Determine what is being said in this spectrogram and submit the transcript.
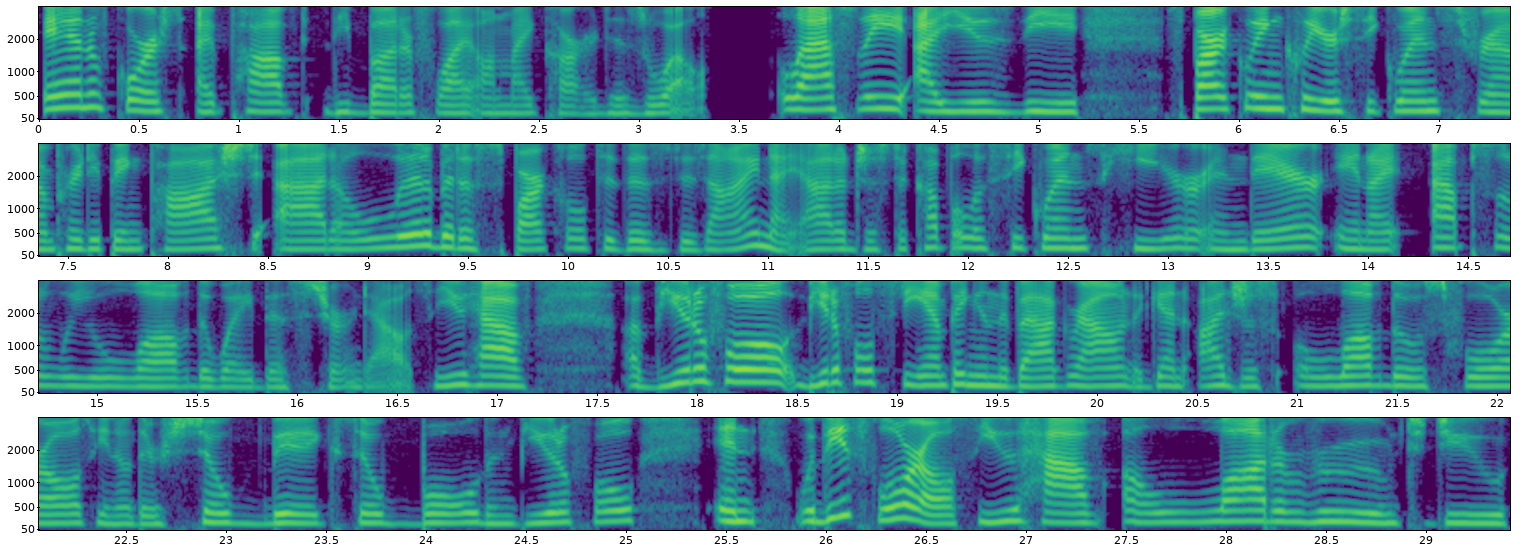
And of course, I popped the butterfly on my card as well. Lastly, I used the sparkling clear sequins from Pretty Pink Posh to add a little bit of sparkle to this design. I added just a couple of sequins here and there, and I absolutely love the way this turned out. So you have a beautiful, beautiful stamping in the background. Again, I just love those florals. You know, they're so big, so bold and beautiful. And with these florals, you have a lot of room to do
